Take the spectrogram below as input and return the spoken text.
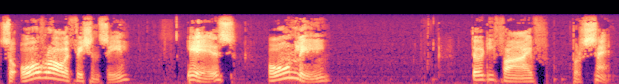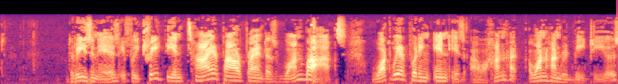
So overall efficiency is only 35%. The reason is if we treat the entire power plant as one box, what we are putting in is our 100 BTUs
